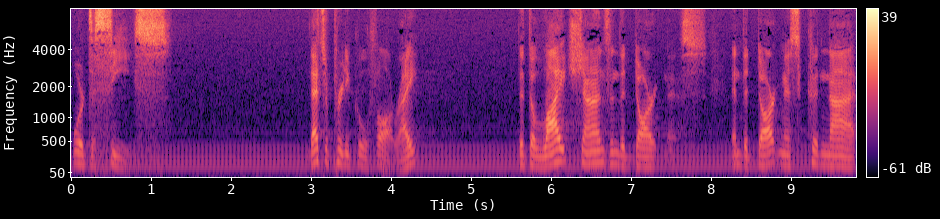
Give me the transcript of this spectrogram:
or to seize. That's a pretty cool thought, right? That the light shines in the darkness, and the darkness could not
